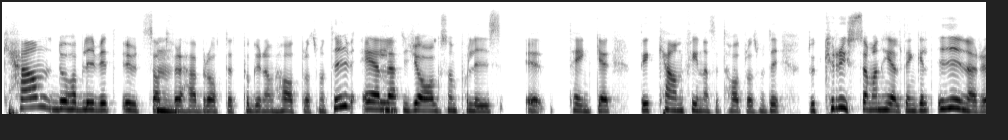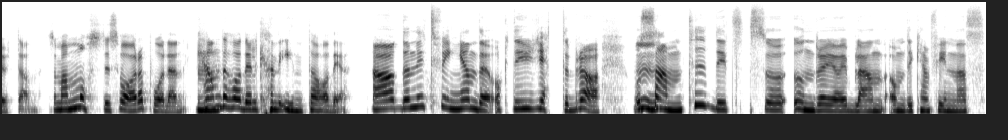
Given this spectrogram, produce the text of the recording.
kan du ha blivit utsatt Mm. för det här brottet på grund av hatbrottsmotiv eller att jag som polis eh, tänker det kan finnas ett hatbrottsmotiv. Då kryssar man helt enkelt i den här rutan. Så man måste svara på den. Kan Mm. det ha det eller kan det inte ha det? Ja, den är tvingande och det är ju jättebra. Och Mm. samtidigt så undrar jag ibland om det kan finnas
